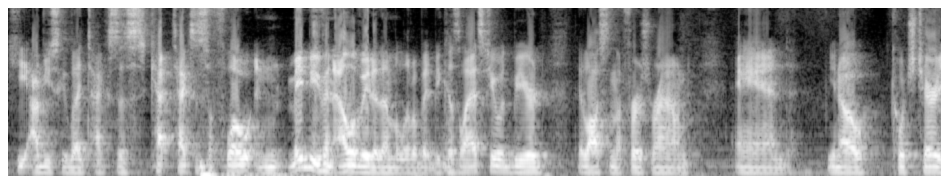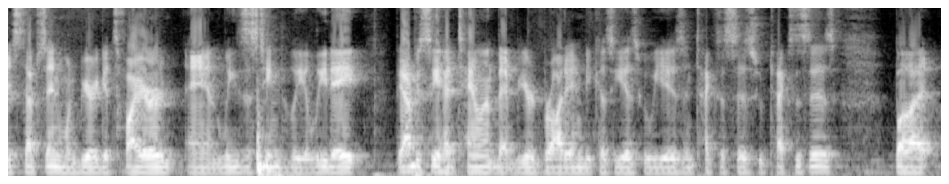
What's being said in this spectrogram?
he obviously led Texas, kept Texas afloat, and maybe even elevated them a little bit because last year with Beard, they lost in the first round. And, you know, Coach Terry steps in when Beard gets fired and leads this team to the Elite Eight. They obviously had talent that Beard brought in because he is who he is, and Texas is who Texas is. But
